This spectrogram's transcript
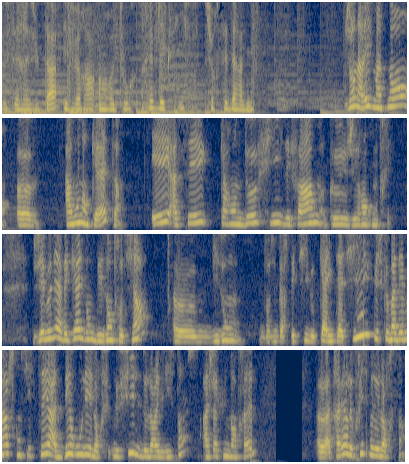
de ses résultats et fera un retour réflexif sur ces derniers. J'en arrive maintenant euh, à mon enquête et à ces 42 filles et femmes que j'ai rencontrées. J'ai mené avec elles donc des entretiens, euh, disons dans une perspective qualitative, puisque ma démarche consistait à dérouler le fil de leur existence à chacune d'entre elles euh, à travers le prisme de leur sein.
